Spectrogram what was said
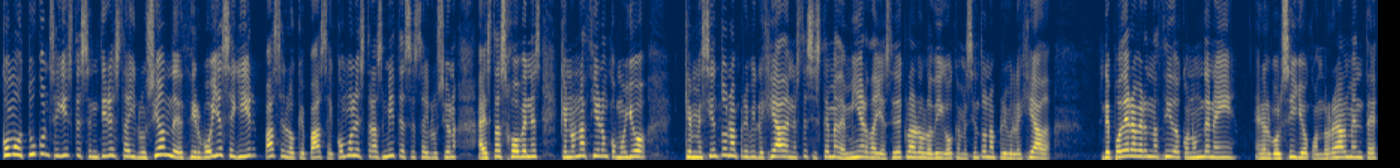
cómo tú conseguiste sentir esta ilusión de decir voy a seguir pase lo que pase? ¿Cómo les transmites esa ilusión a estas jóvenes que no nacieron como yo que me siento una privilegiada en este sistema de mierda, y así de claro lo digo, que me siento una privilegiada de poder haber nacido con un DNI en el bolsillo cuando realmente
